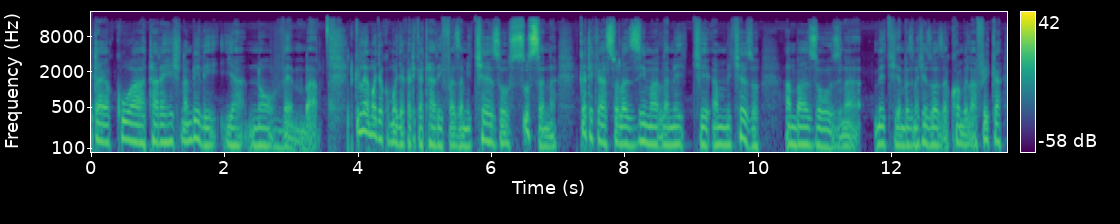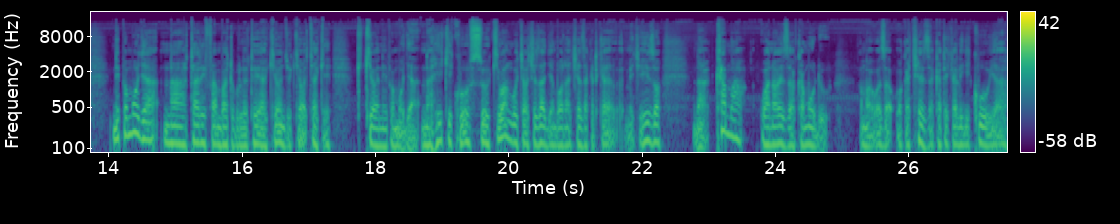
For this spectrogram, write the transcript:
itakuwa tarehe ishirini na mbili ya Novemba. Tukiendelea moja kwa moja katika taarifa za michezo, hususan katika suala zima la mechi, am, michezo ambazo zina mechi ambazo zinachezwa za kombe la Afrika ni pamoja na taarifa ambayo tumeletea kionjo chake kikiwa ni pamoja na hiki kuhusu kiwango cha wachezaji ambao wanacheza katika mechi hizo na kama wanaweza wakamudu ama waza, wakacheza katika ligi kuu ya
